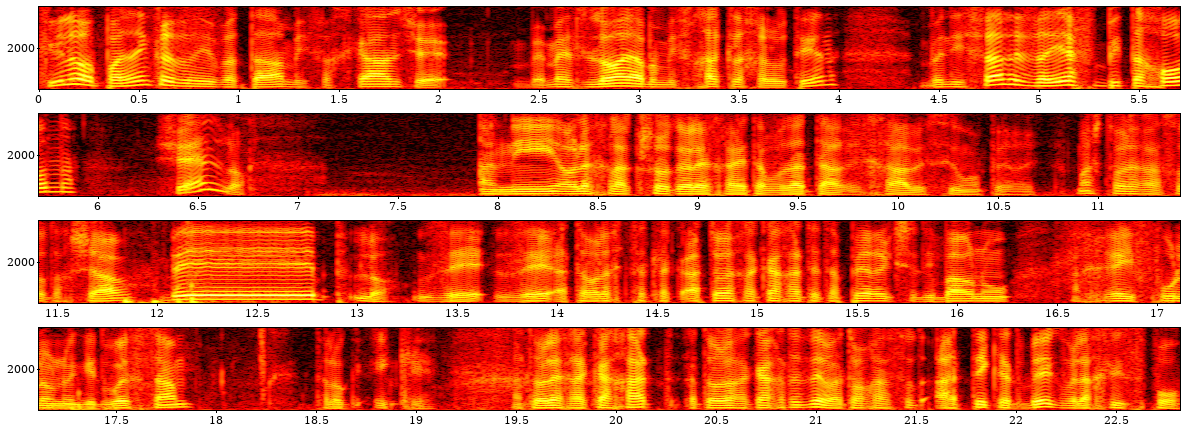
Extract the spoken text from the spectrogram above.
כאילו הפננקה הזו נבעטה משחקן שבאמת לא היה במשחק לחלוטין, וניסה לזייף ביטחון שאין לו. אני הולך להקשות עליך את עבודת העריכה בסיום הפרק. מה שאתה הולך לעשות עכשיו, ביפ! לא, זה, זה, אתה הולך קצת, אתה הולך לקחת את הפרק שדיברנו אחרי פולאם נגד וסטאם, אתה לא, יקרה. אתה הולך לקחת, אתה הולך לקחת את זה ואתה הולך לעשות העתק הדבק ולהכניס פה.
